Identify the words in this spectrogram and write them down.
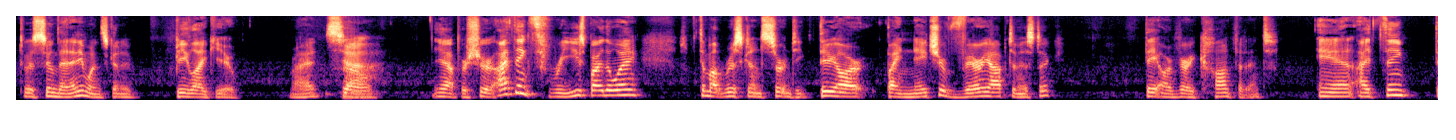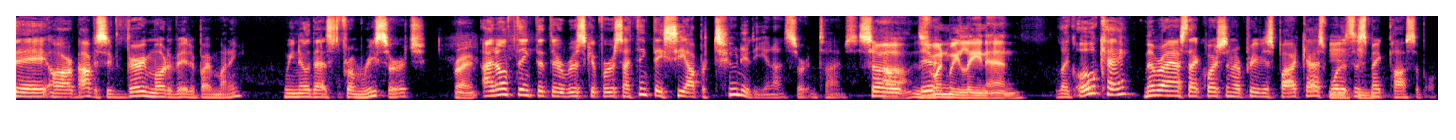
to assume that anyone's going to be like you, right? So, Yeah. yeah. for sure. I think threes, by the way, talking about risk and uncertainty, they are by nature very optimistic. They are very confident, and I think they are obviously very motivated by money. We know that's from research. Right. I don't think that they're risk averse. I think they see opportunity in uncertain times. So Oh, this is when we lean in. Like, okay. Remember, I asked that question in our previous podcast. What does Mm-hmm. this make possible?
